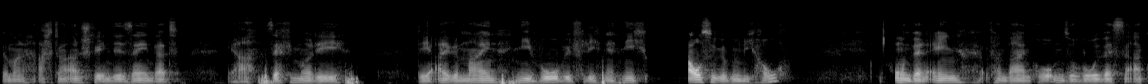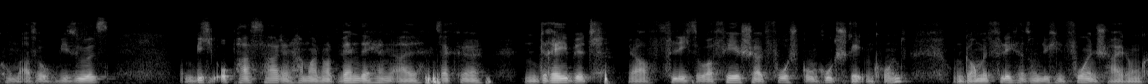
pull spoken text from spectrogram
wenn man Achter ansteht, in der sehen, dass ja, sehr viel mal die, die allgemein Niveau, wie vielleicht nicht außergewöhnlich hoch. Und wenn ein von beiden Gruppen, sowohl Westerakum als auch Visuals, ein bisschen aufpasst hat, dann haben wir noch Wände hin, all Säcke, ein Drehbit, ja, vielleicht sogar Fehlschalt, Vorsprung gut stecken konnte und damit vielleicht also durch eine Vorentscheidung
